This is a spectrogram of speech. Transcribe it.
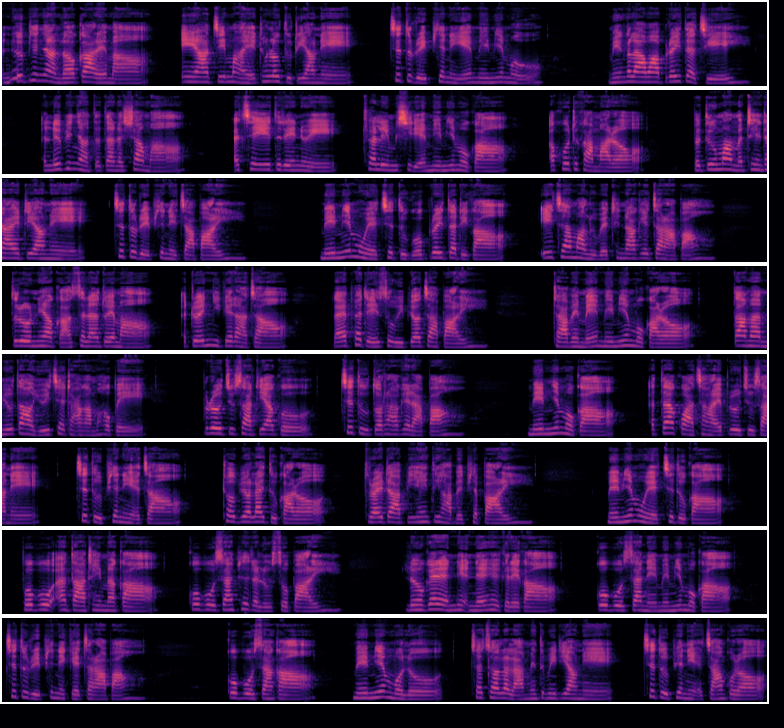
အနုပညာလောကထဲမှာအင်အားကြီးမှရဲ့ထုတ်လုပ်သူတစ်ယောက်နဲ့ချစ်သူတွေဖြစ်နေရဲ့မင်းမြင့်မို့မင်္ဂလာပါပရိသတ်ကြီးအနုပညာတတန်တစ်လျှောက်မှာအခြေအသတင်းတွေထွက်လိမ့်မရှိတဲ့မင်းမြင့်မို့ကအခုတစ်ခါမှာတော့ဘယ်သူမှမထင်ထားတဲ့တစ်ယောက်နဲ့ချစ်သူတွေဖြစ်နေကြပါတယ်မင်းမြင့်မို့ရဲ့ချစ်သူကိုပရိသတ်တွေကအေးချမ်းမှလူပဲထင်ထားခဲ့ကြတာပါသူတို့နှစ်ယောက်ကဇလန်တွဲမှာအတွဲညီခဲ့တာကြောင့်လိုက်ဖက်တယ်ဆိုပြီးပြောကြပါတယ် ဒါပေမဲ့မင်းမြင့်မို့ကတော့တာမန်မျိုးသားကိုရွေးချယ်ထားကမဟုတ်ပဲပရိုဂျူဆာတယောက်ကိုချစ်သူတော်ထားခဲ့တာပါမင်းမြင့်မို့ကအသက်ကွာခြားတဲ့ပရိုဂျူဆာနဲ့ချစ်သူဖြစ်နေတဲ့အကြောင်းထုတ်ပြောလိုက်သူကတော့ဒရိုက်တာပြဟိန်းတီဟာပဲဖြစ်ပါတယ်မင်းမြင့်မို့ရဲ့ချစ်သူကဘိုဘိုအန်တာထိန်မတ်ကကိုဘိုဆန်းဖြစ်တယ်လို့ဆိုပါတယ်လွန်ခဲ့တဲ့နှစ်အနည်းငယ်ကလေးကကိုဘိုဆန်းနဲ့မင်းမြင့်မို့ကချစ်သူတွေဖြစ်နေခဲ့ကြတာပါကိုဘိုဆန်းကမင်းမြင့်မို့လို့ ချက်ချောလလာမင်းသမီးတစ်ယောက်နဲ့ချစ်သူဖြစ်နေတဲ့အကြောင်းကိုတော့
